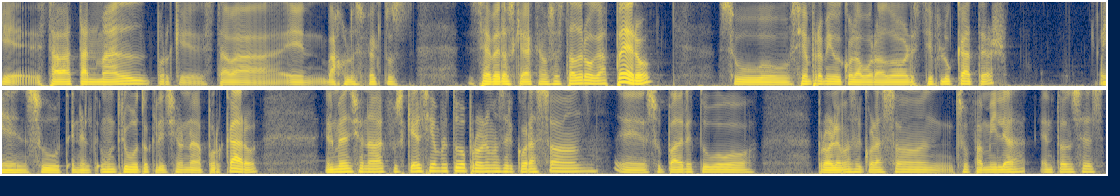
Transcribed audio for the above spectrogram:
que estaba tan mal porque estaba en, bajo los efectos severos que había causado esta droga, pero su siempre amigo y colaborador Steve Lukather, en, su, en el- un tributo que le hicieron a Porcaro, él mencionaba pues, que él siempre tuvo problemas del corazón, eh, su padre tuvo problemas del corazón, su familia, entonces,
